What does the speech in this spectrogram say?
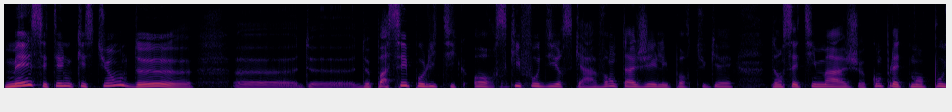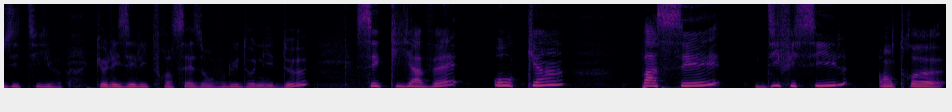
mais c'était une question de, de, de, passé politique. Or, ce qu'il faut dire, ce qui a avantagé les Portugais dans cette image complètement positive que les élites françaises ont voulu donner d'eux, c'est qu'il n'y avait aucun passé difficile entre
